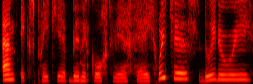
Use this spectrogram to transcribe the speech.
En ik spreek je binnenkort weer. Hey, groetjes. Doei doei.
